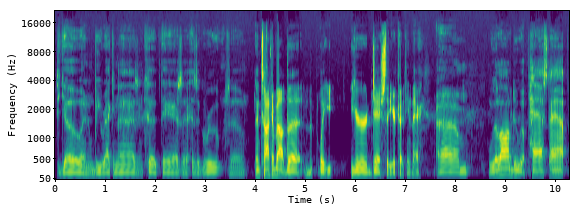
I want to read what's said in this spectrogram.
to go and be recognized and cook there as a as a group. So And talk about the, the what you, your dish that you're cooking there. um, we'll all do a past app,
